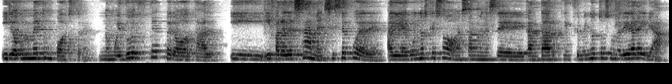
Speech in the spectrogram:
y luego me meto un postre, no muy dulce, pero tal. Y, y, para el examen, si se puede. Hay algunos que son exámenes de cantar 15 minutos o media hora y ya.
